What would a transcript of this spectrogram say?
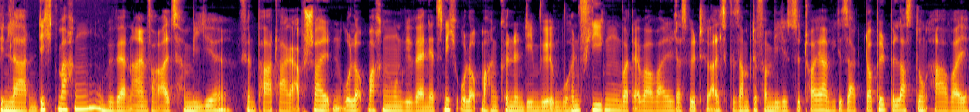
den Laden dicht machen und wir werden einfach als Familie für ein paar Tage abschalten, Urlaub machen und wir werden jetzt nicht Urlaub machen können, indem wir irgendwo hinfliegen, whatever, weil das wird als gesamte Familie zu teuer. Wie gesagt, Doppelbelastung, A, weil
